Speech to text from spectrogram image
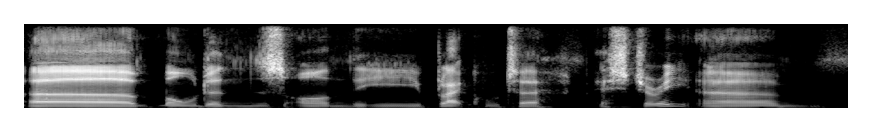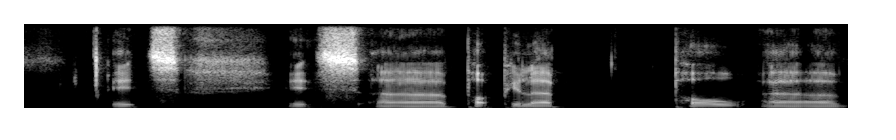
Uh, Maldon's on the Blackwater estuary. Um, it's it's a popular pool. Um,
